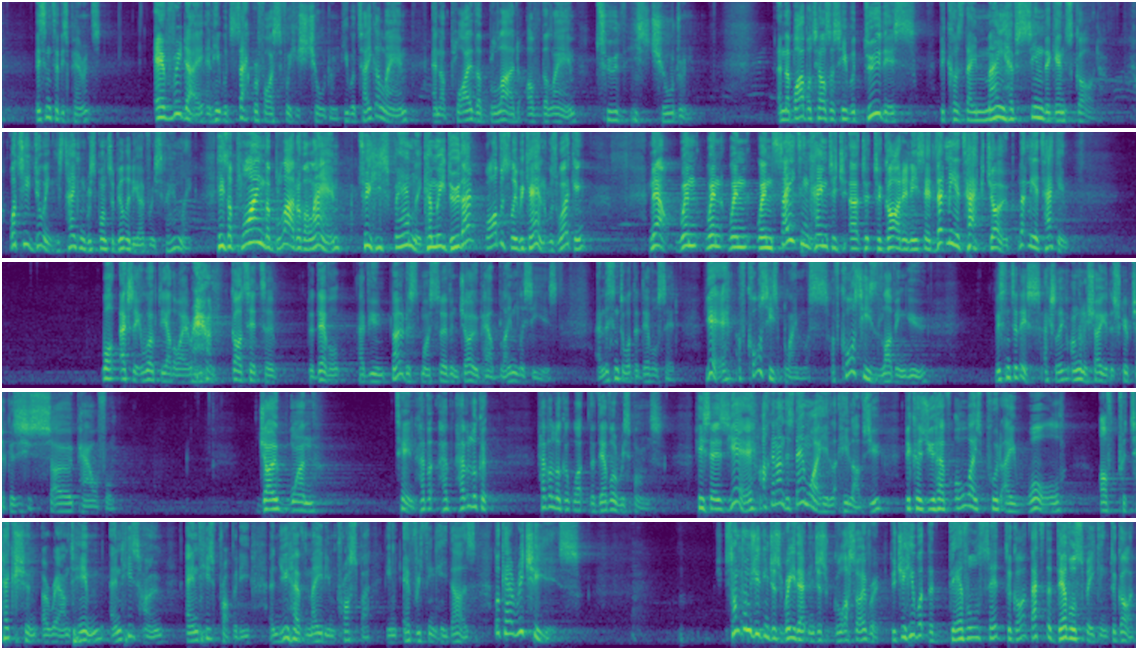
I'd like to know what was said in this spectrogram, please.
listen to this, parents, every day, and he would sacrifice for his children. He would take a lamb and apply the blood of the lamb to his children. And the Bible tells us he would do this because they may have sinned against God. What's he doing? He's taking responsibility over his family. He's applying the blood of a lamb to his family. Can we do that? Well, obviously we can. It was working. Now, when, when, when, when Satan came to, uh, to, to God and he said, Let me attack Job, let me attack him. Well, actually, it worked the other way around. God said to the devil, Have you noticed my servant Job, how blameless he is? And listen to what the devil said. Yeah, of course he's blameless. Of course he's loving you. Listen to this. Actually, I'm going to show you the scripture because this is so powerful. Job 1 10. Have a, have, have a look at have a look at what the devil responds. He says, Yeah, I can understand why he, he loves you because you have always put a wall of protection around him and his home and his property, and you have made him prosper in everything he does. Look how rich he is. Sometimes you can just read that and just gloss over it. Did you hear what the devil said to God? That's the devil speaking to God.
